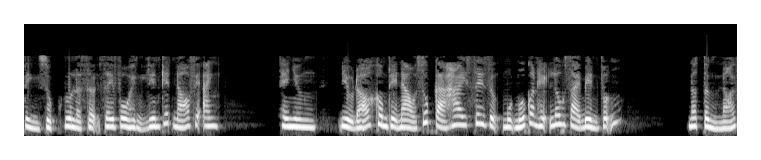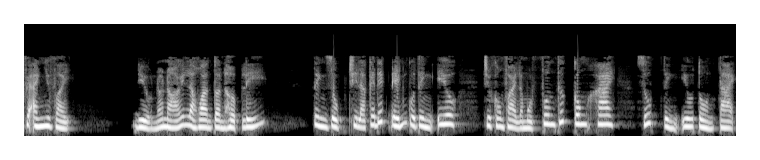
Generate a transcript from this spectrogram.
tình dục luôn là sợi dây vô hình liên kết nó với anh. Thế nhưng, điều đó không thể nào giúp cả hai xây dựng một mối quan hệ lâu dài bền vững. Nó từng nói với anh như vậy. Điều nó nói là hoàn toàn hợp lý. Tình dục chỉ là cái đích đến của tình yêu, chứ không phải là một phương thức công khai giúp tình yêu tồn tại.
